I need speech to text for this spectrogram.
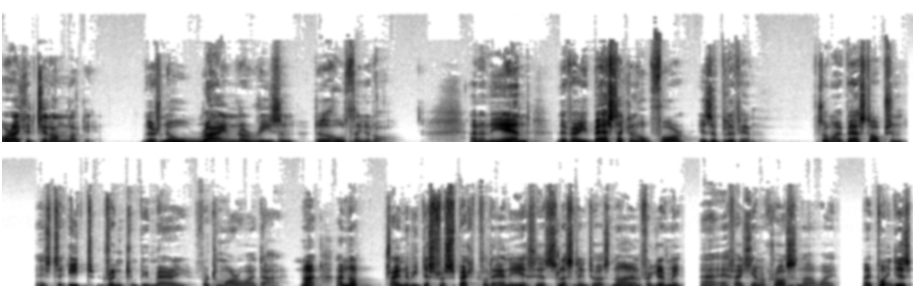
or I could get unlucky. There's no rhyme nor reason to the whole thing at all. And in the end, the very best I can hope for is oblivion. So, my best option is to eat, drink, and be merry, for tomorrow I die. Now, I'm not trying to be disrespectful to any atheists listening to us now, and forgive me uh, if I came across in that way. My point is,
